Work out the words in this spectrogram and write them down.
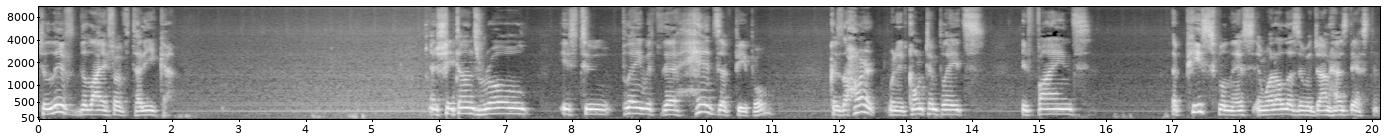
to live the life of tariqah. And shaitan's role is to play with the heads of people because the heart when it contemplates it finds a peacefulness in what Allah has destined.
